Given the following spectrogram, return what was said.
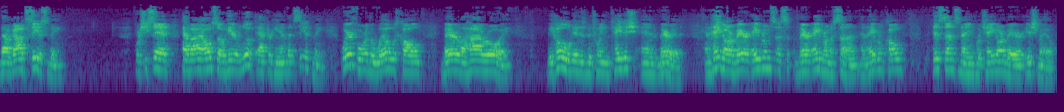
Thou God seest me. For she said, Have I also here looked after him that seeth me? Wherefore the well was called Beer Lahai Roi. Behold, it is between Kadesh and Bered. And Hagar bare Abram's bare Abram a son, and Abram called his son's name, which Hagar bare, Ishmael.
